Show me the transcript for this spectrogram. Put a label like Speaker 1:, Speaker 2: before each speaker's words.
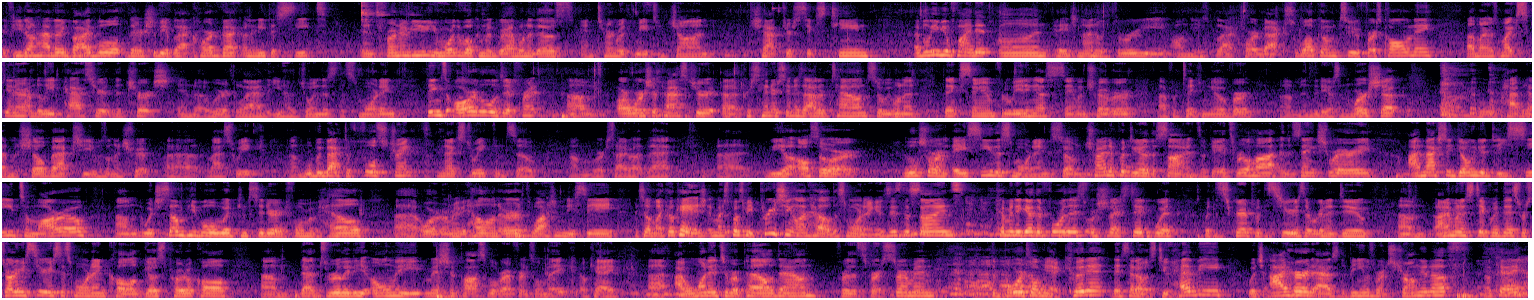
Speaker 1: If you don't have a Bible, there should be a black hardback underneath the seat in front of you. You're more than welcome to grab one of those and turn with me to John chapter 16. I believe you'll find it on page 903 on these black hardbacks. Welcome to First Colony. Uh, my name is Mike Skinner. I'm the lead pastor at the church, and uh, we're glad that you have joined us this morning. Things are a little different. Um, our worship pastor, uh, Chris Henderson, is out of town, so we want to thank Sam for leading us, Sam and Trevor uh, for taking over um, and leading us in worship. Um, we're happy to have Michelle back. She was on a trip uh, last week. Um, we'll be back to full strength next week, and so um, we're excited about that. Uh, we also are a little short on AC this morning, so I'm trying to put together the signs. Okay, it's real hot in the sanctuary. I'm actually going to DC tomorrow, um, which some people would consider a form of hell, uh, or, or, maybe hell on earth, Washington D.C. And so I'm like, okay, am I supposed to be preaching on hell this morning? Is this the signs coming together for this, or should I stick with with the script, with the series that we're going to do? Um, I'm going to stick with this. We're starting a series this morning called Ghost Protocol. Um, that's really the only Mission Impossible reference we'll make. Okay, uh, I wanted to rappel down for this first sermon. The board told me I couldn't. They said I was too heavy, which I heard as the beams weren't strong enough. Okay,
